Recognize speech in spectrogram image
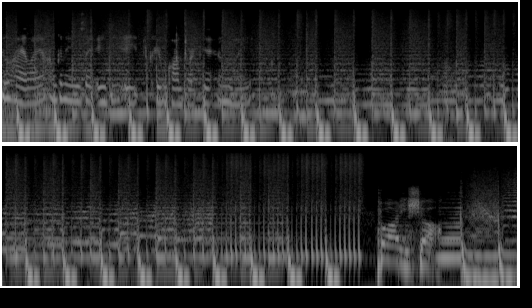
To highlight, I'm going to use the ABH Cream Contour Kit in light. Party.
